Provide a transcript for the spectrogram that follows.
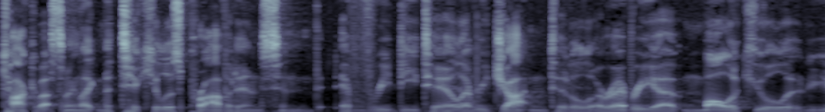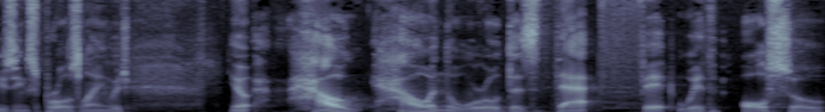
talk about something like meticulous providence and every detail, every jot and tittle, or every uh, molecule, using Sproul's language, you know, how how in the world does that fit with also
